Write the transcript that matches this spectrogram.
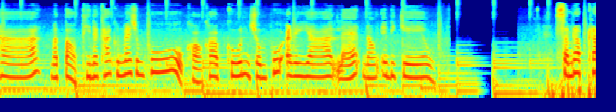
คะมาตอบทีนะคะ คุณแม่ชมพู่ ขอขอบคุณชมพู่อริยาและน้องเอบิเกลสำหรับใคร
